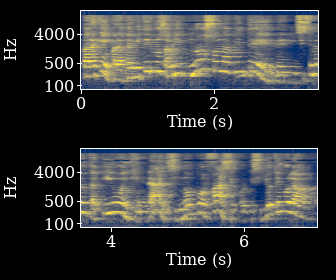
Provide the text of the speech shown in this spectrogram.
¿Para qué? Para permitirnos abrir no solamente el sistema educativo en general, sino por fase, porque si yo tengo la,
